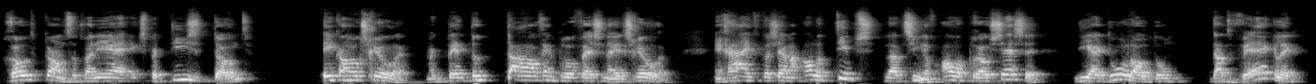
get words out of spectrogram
Grote kans dat wanneer jij expertise toont, ik kan ook schilderen, maar ik ben totaal geen professionele schilder. En geheid dat als jij maar alle tips laat zien of alle processen die jij doorloopt om daadwerkelijk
